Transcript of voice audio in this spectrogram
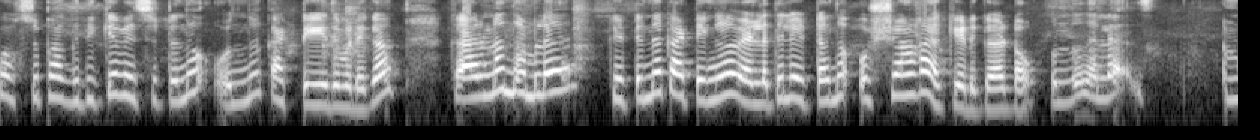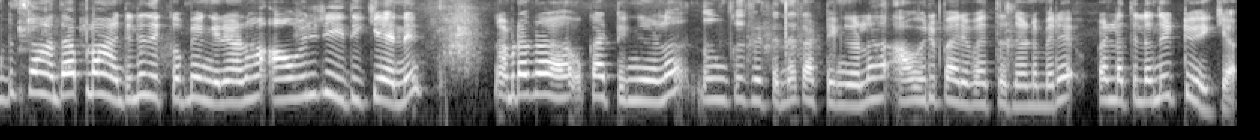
കുറച്ച് പകുതിക്ക് വെച്ചിട്ടൊന്ന് ഒന്ന് കട്ട് ചെയ്ത് വിടുക. കാരണം നമ്മൾ കിട്ടുന്ന കട്ടിങ് വെള്ളത്തിലിട്ടൊന്ന് ഉഷാറാക്കി എടുക്കുക കേട്ടോ ഒന്ന് നല്ല നമ്മുടെ സാധാ പ്ലാന്റിൽ നിൽക്കുമ്പോൾ എങ്ങനെയാണോ ആ ഒരു രീതിക്ക് തന്നെ നമ്മുടെ കട്ടിങ്ങുകൾ നമുക്ക് കിട്ടുന്ന കട്ടിങ്ങുകൾ ആ ഒരു പരുവത്തുന്നിടം വരെ വെള്ളത്തിലൊന്ന് ഇട്ട് വയ്ക്കുക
